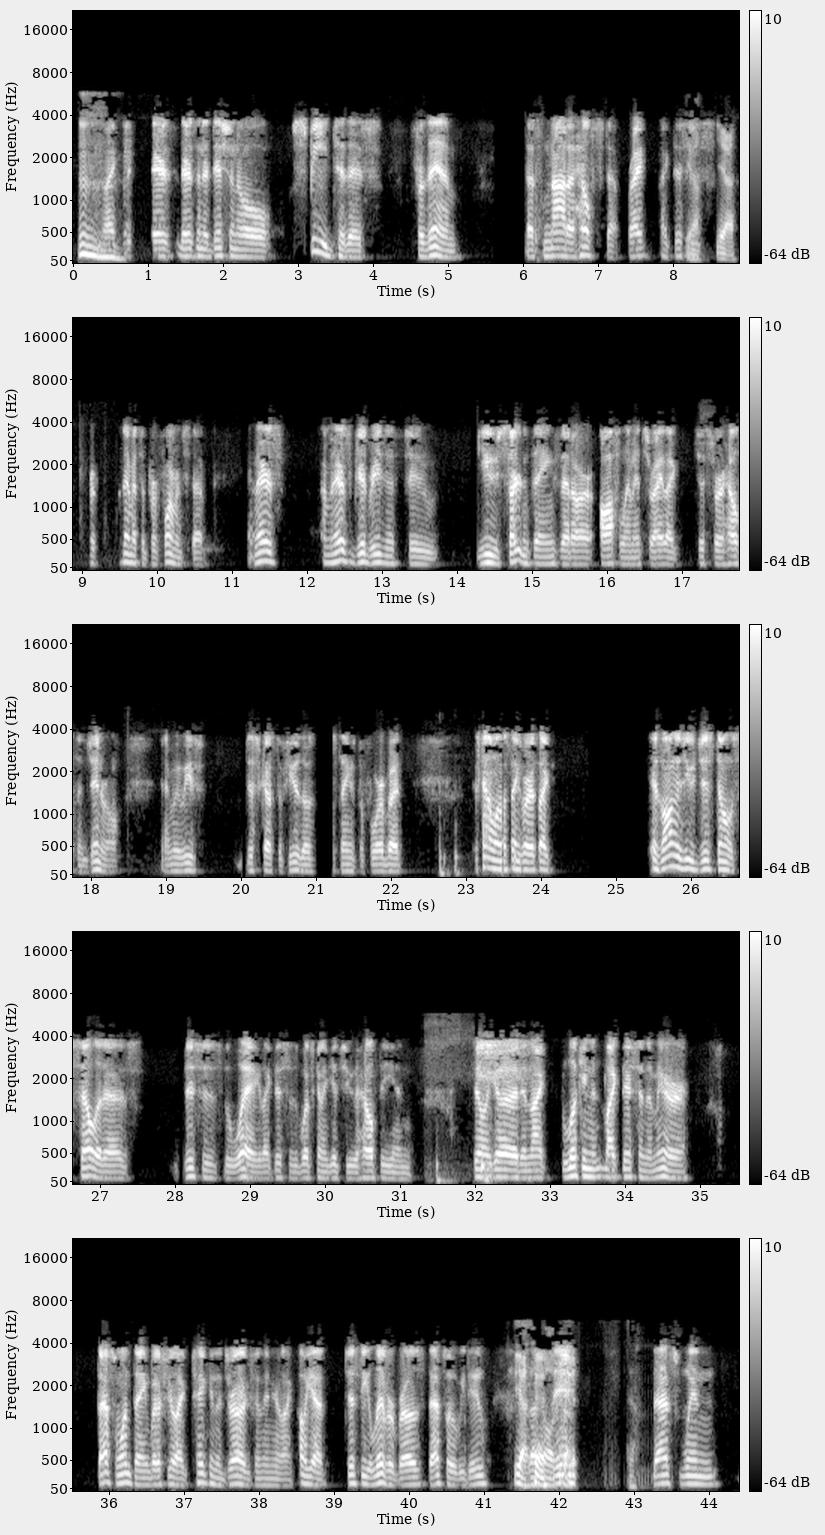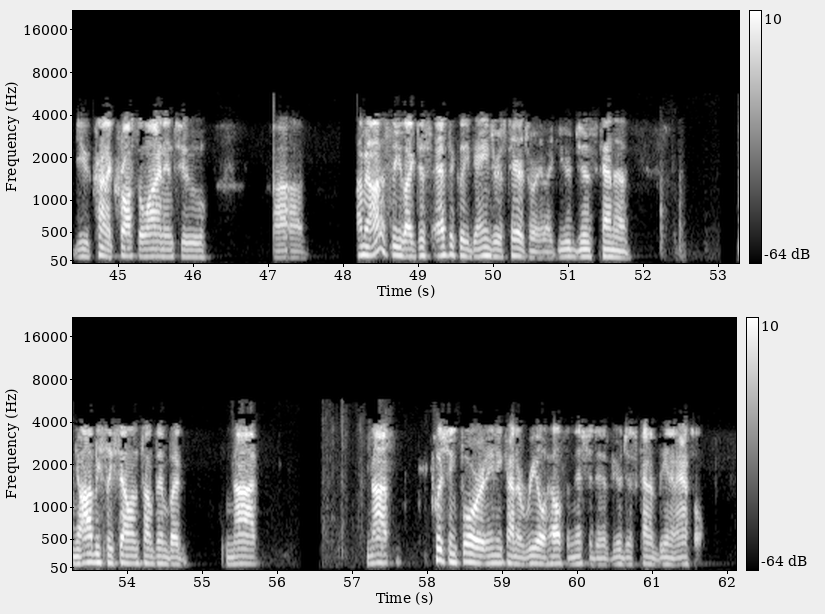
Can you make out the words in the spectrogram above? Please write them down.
Hmm. like there's, there's an additional speed to this for them that's not a health step, right? Like this yeah. is yeah. For them it's a performance step. And there's I mean there's good reasons to use certain things that are off limits, right? Like just for health in general. I mean we've discussed a few of those things before, but it's kind of one of those things where it's like as long as you just don't sell it as this is the way, like this is what's going to get you healthy and feeling good and like looking like this in the mirror, that's one thing. But if you're like taking the drugs and then you're like, oh yeah, just eat liver, bros. That's what we do. Yeah, that's all. then, yeah. That's when you kind of cross the line into, uh, I mean, honestly, like just ethically dangerous territory. Like you're just kind of, you know, obviously selling something, but not, not pushing forward any kind of real health initiative. You're just kind of being an asshole.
